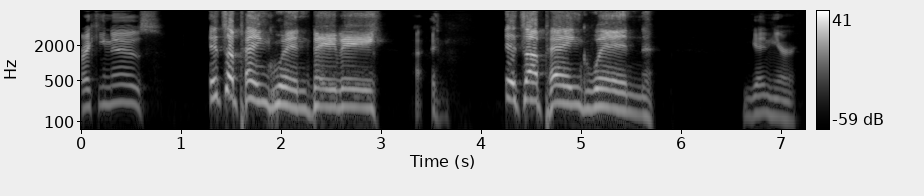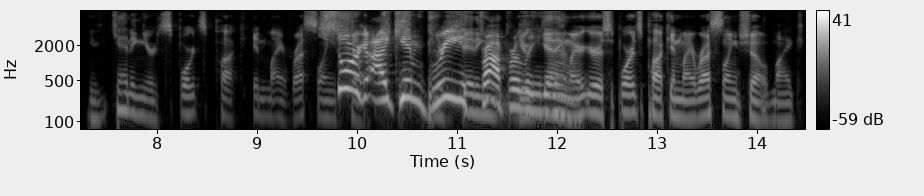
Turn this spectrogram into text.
Breaking news. It's a penguin, baby. It's a penguin. getting your you're getting your sports puck in my wrestling Sorg, show. I can You're breathe getting- properly you're getting now. my you're a sports puck in my wrestling show, Mike.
